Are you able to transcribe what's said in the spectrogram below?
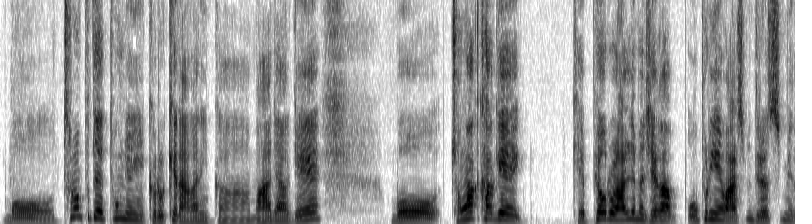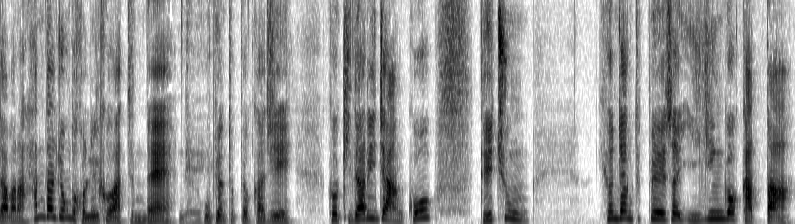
뭐 트럼프 대통령이 그렇게 나가니까 만약에 뭐 정확하게 개표를 하려면 제가 오프닝에 말씀드렸습니다만 한 달 정도 걸릴 것 같은데 네. 우편 투표까지 그거 기다리지 않고 대충 현장 투표에서 이긴 것 같다.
